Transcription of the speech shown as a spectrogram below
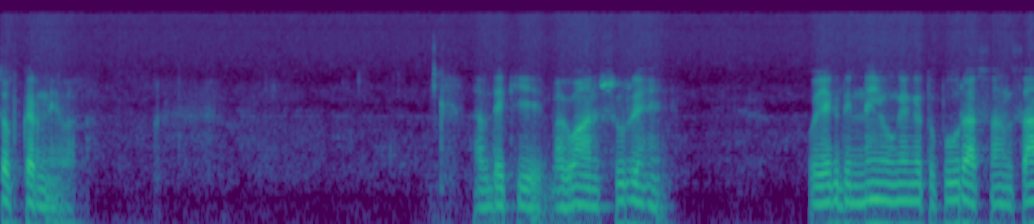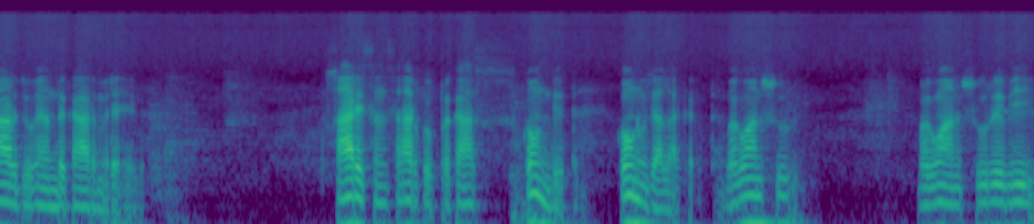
सब करने वाला। अब देखिए, भगवान सूर्य हैं, वो एक दिन नहीं उगेंगे तो पूरा संसार जो है अंधकार में रहेगा। सारे संसार को प्रकाश कौन देता है? कौन उजाला करता है? भगवान सूर्य। भगवान सूर्य भी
